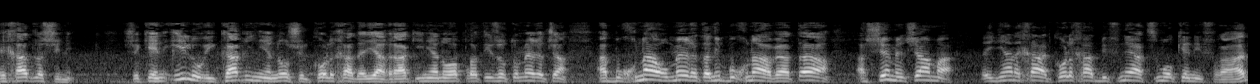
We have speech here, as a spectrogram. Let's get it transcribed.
אחד לשני. שכן אילו עיקר עניינו של כל אחד היה רק עניינו הפרטי, זאת אומרת שהבוכנה אומרת אני בוכנה ואתה, השמן שמה, עניין אחד, כל אחד בפני עצמו כנפרד,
